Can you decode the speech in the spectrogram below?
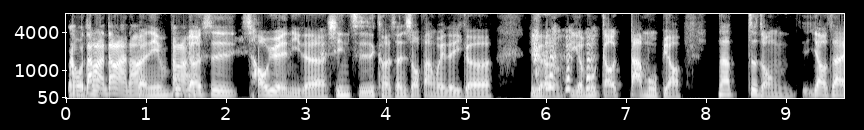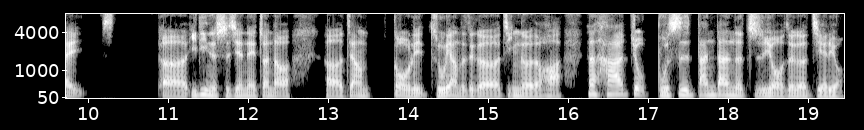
那我当然当然啦，对，你目标是超越你的薪资可承受范围的一个。一个 一个目高大目标，那这种要在呃一定的时间内赚到呃这样够力足量的这个金额的话，那它就不是单单的只有这个节流。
